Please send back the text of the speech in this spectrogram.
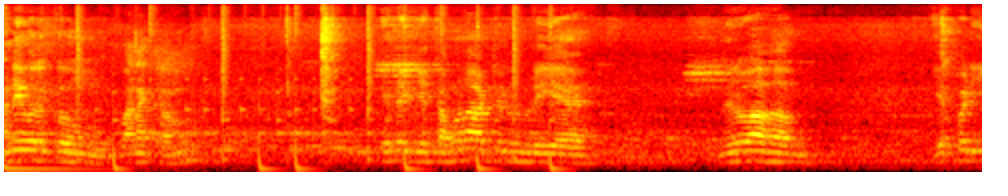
அனைவருக்கும் வணக்கம். இன்றைக்கு தமிழ்நாட்டினுடைய நிர்வாகம் எப்படி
